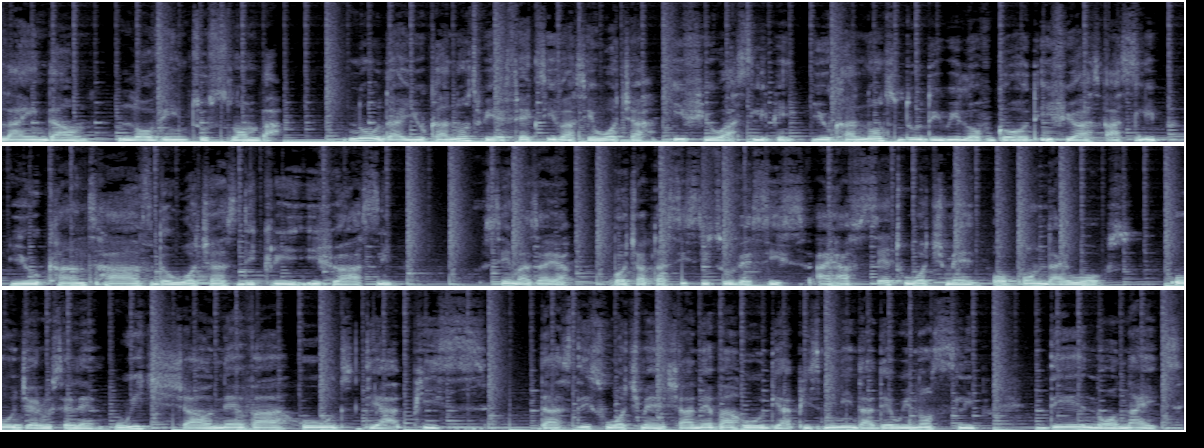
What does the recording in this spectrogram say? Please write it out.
lying down, loving to slumber. Know that you cannot be effective as a watcher if you are sleeping. You cannot do the will of God if you are asleep. You can't have the watcher's decree if you are asleep. Same Isaiah, but chapter 62, verse 6 I have set watchmen upon thy walls, O Jerusalem, which shall never hold their peace. That these watchmen shall never hold their peace, meaning that they will not sleep day nor night.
